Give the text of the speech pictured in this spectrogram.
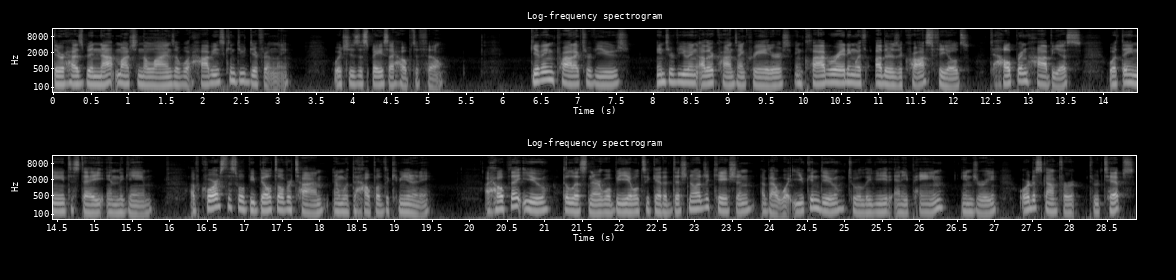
there has been not much in the lines of what hobbyists can do differently, which is a space I hope to fill giving product reviews, interviewing other content creators, and collaborating with others across fields to help bring hobbyists what they need to stay in the game. Of course, this will be built over time and with the help of the community. I hope that you, the listener, will be able to get additional education about what you can do to alleviate any pain, injury, or discomfort through tips,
